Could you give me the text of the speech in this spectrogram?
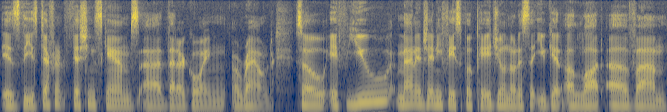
is these different phishing scams uh, that are going around. So, if you manage any Facebook page, you'll notice that you get a lot of. Um,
